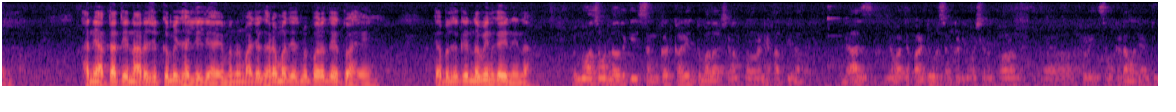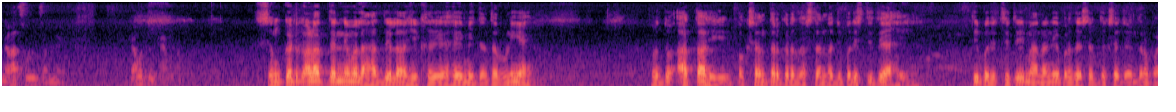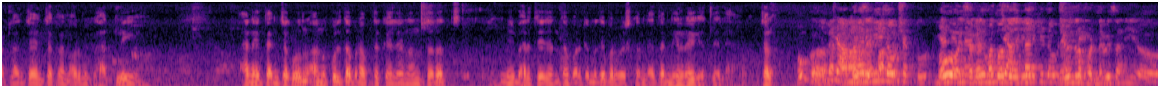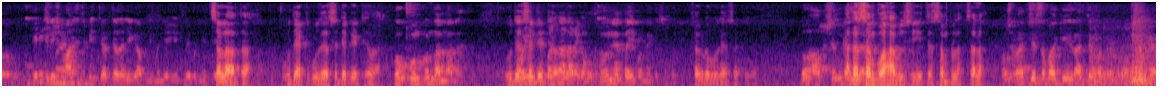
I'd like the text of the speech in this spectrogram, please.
आणि आता ती नाराजी कमी झालेली आहे म्हणून माझ्या घरामध्येच मी परत येतो आहे. त्याबद्दल काही नवीन काही नाही ना. पण तू असं म्हटलं होतं की संकटकाळीन तुम्हाला शरद पवारांनी हात दिला. आणि आज जेव्हा त्या पार्टीवर संकट किंवा शरद पवार थोडे संकटामध्ये आणि तुम्ही हात सोडून चालले. त्याबद्दल काय म्हणा संकट काळात त्यांनी मला हात दिला ही खरी आहे मी त्यांचा ऋणी आहे. परंतु आताही पक्षांतर करत असताना जी परिस्थिती आहे ती परिस्थिती माननीय प्रदेश अध्यक्ष जयंतराव पाटलांच्या यांच्या कानावर मी घातली आणि त्यांच्याकडून अनुकूलता प्राप्त केल्यानंतरच मी भारतीय जनता पार्टीमध्ये प्रवेश करण्याचा निर्णय घेतलेला आहे. चलो. हो, तुमची आमदारकी जाऊ शकतो. या निर्णयामुळे सगळ्यात महत्वाचं तुमची आमदारकी आहे की जाऊ देवेंद्र शकते. फडणवीस आणि अं, गिरीश गिरीश महाजन. महाजनची काही चर्चा झाली का आपली? म्हणजे इथले पण नेते चला आता. उद्या उद्यासाठी काही ठेवा. भाऊ कोण कोण जाणार आहे? उद्यासाठी पण जाणार आहे का? ठेवा भाऊ? सोनियाताई पण आहे का सोबत? सगळं उद्यासाठी भाऊ ऑप्शन आता संपू हा विषय इथं संपला. चला. राज्यसभा की राज्यपाल? ऑप्शन काय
